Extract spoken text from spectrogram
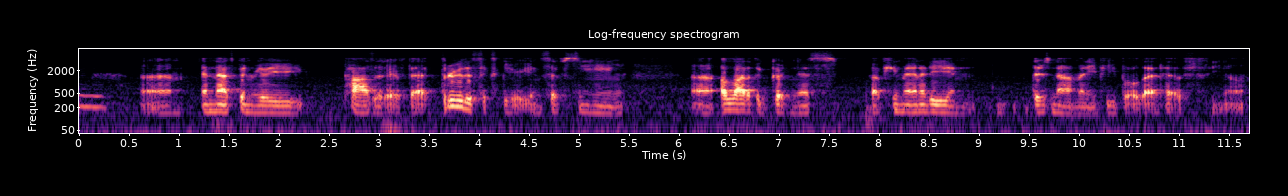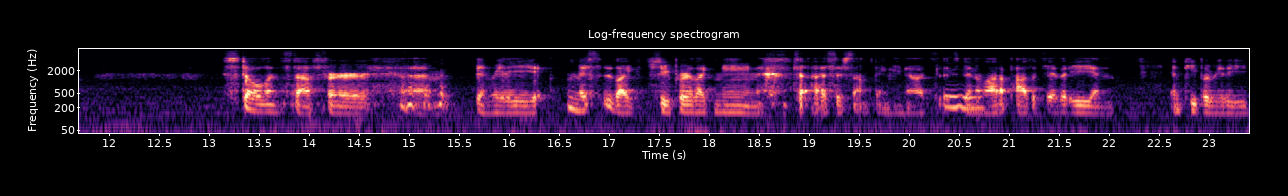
Mm-hmm. Um, and that's been really positive that through this experience I've seen uh, a lot of the goodness of humanity and there's not many people that have, you know, stolen stuff or um, been really mis- like super like mean to us or something. You know, it's it's mm-hmm. been a mm-hmm. lot of positivity and and people really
